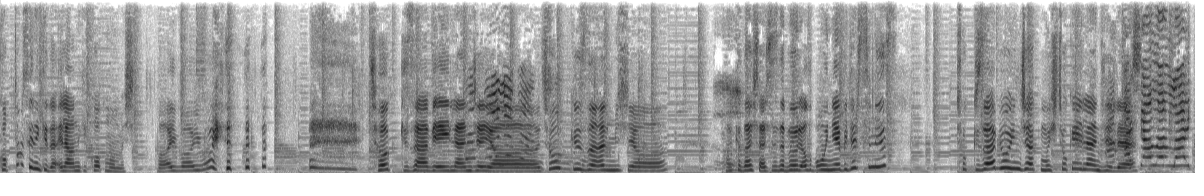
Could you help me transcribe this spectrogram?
koptu mu seninki de? Ela'nınki kopmamış. Vay vay vay. Çok güzel bir eğlence ya. Çok güzelmiş ya. Arkadaşlar siz de böyle alıp oynayabilirsiniz. Çok güzel bir oyuncakmış. Çok eğlenceli. Aşağıdan like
